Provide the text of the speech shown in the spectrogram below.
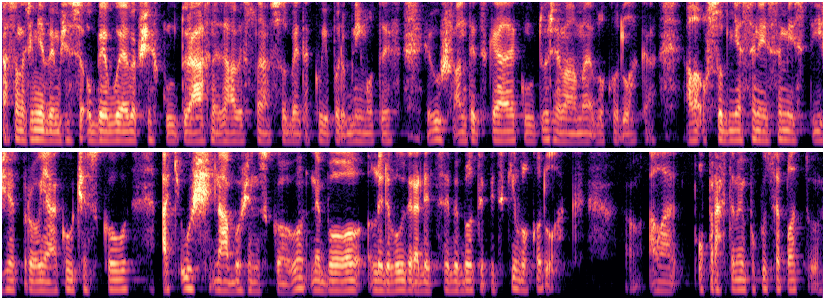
a samozřejmě vím, že se objevuje ve všech kulturách nezávisle na sobě takový podobný motiv, že už v antické kultuře máme vlkodlaka. Ale osobně si nejsem jistý, že pro nějakou českou, ať už náboženskou nebo lidovou tradici by byl typický vlkodlak. Jo, ale opravte mi, pokud se pletu.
